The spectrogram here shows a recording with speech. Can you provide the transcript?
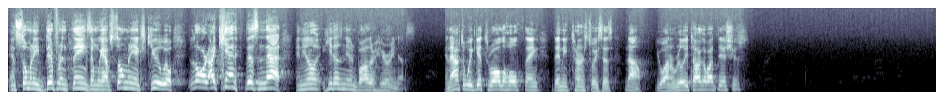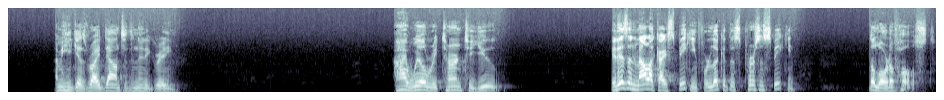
and so many different things, and we have so many excuses. Well, Lord, I can't, this and that. And you know, He doesn't even bother hearing us. And after we get through all the whole thing, then he turns to her. He says, Now, you want to really talk about the issues? I mean, he gets right down to the nitty gritty. I will return to you. It isn't Malachi speaking, for look at this person speaking the Lord of hosts.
